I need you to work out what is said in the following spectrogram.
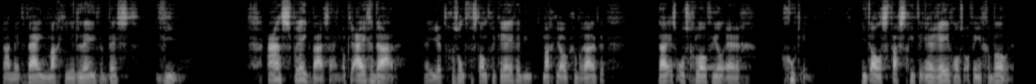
Maar met wijn mag je het leven best vieren. Aanspreekbaar zijn op je eigen daden. Je hebt gezond verstand gekregen, die mag je ook gebruiken. Daar is ons geloof heel erg goed in. Niet alles vastschieten in regels of in geboden.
